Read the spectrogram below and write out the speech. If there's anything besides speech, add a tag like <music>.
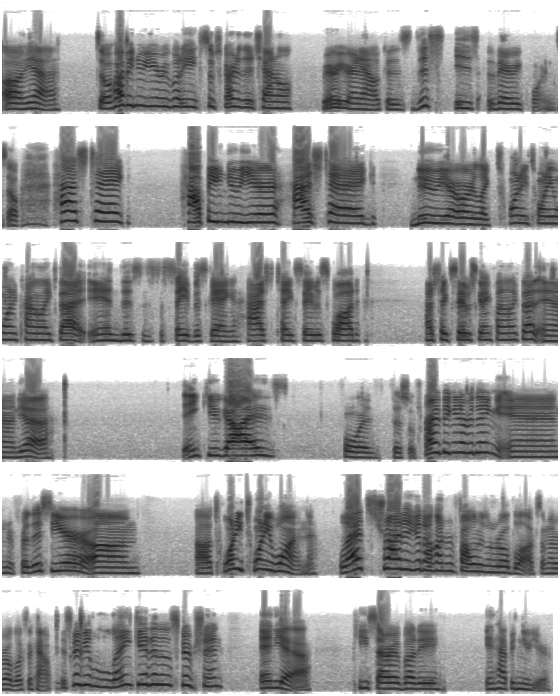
um yeah. So happy New Year, everybody! Subscribe to the channel very right now, because this is very important. So hashtag Happy New Year, hashtag New Year, or like 2021, kind of like that. And this is the Sabas Gang, hashtag Sabas Squad, hashtag Sabas Gang, kind of like that. And yeah, thank you guys for the subscribing and everything. And for this year, um, uh, 2021. Let's try to get 100 followers on Roblox, on my Roblox account. It's going to be linked in the description. And yeah. Peace everybody, and Happy New Year.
